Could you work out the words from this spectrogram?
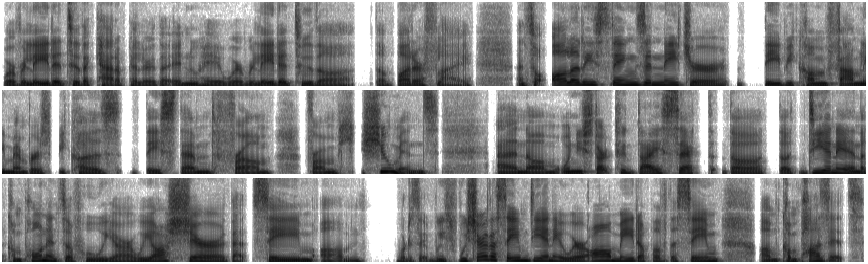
we're related to the caterpillar, the enuhe. We're related to the the butterfly. And so all of these things in nature they become family members because they stemmed from from humans and um, when you start to dissect the the dna and the components of who we are we all share that same um, what is it we, we share the same dna we're all made up of the same um, composites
